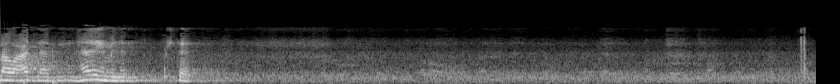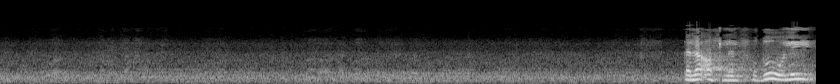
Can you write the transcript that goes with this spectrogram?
ما وعدنا بإنهائه من الكتاب. لا أصل الفضولي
